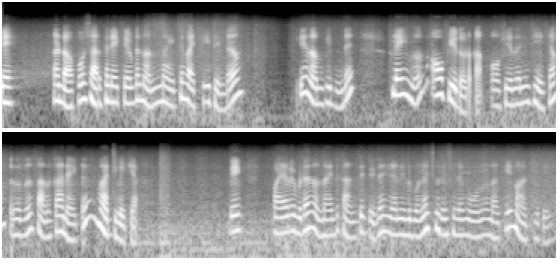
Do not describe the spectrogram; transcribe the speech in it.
ദേ കണ്ടോ? അപ്പോൾ ശർക്കരയൊക്കെ ഇവിടെ നന്നായിട്ട് വറ്റിയിട്ടുണ്ട്. ഇനി നമുക്കിതിന്റെ ഫ്ലെയിം ഓഫ് ചെയ്ത് കൊടുക്കാം. ഓഫ് ചെയ്തതിന് ശേഷം ഇതൊന്ന് തണുക്കാനായിട്ട് മാറ്റി വയ്ക്കാം ദേ ഇവിടെ നന്നായിട്ട് തണുത്തിട്ടുണ്ട്. ഞാൻ ഇതുപോലെ ചെറിയ ചെറിയ ബോളുകളാക്കി മാറ്റിയിട്ടുണ്ട്.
